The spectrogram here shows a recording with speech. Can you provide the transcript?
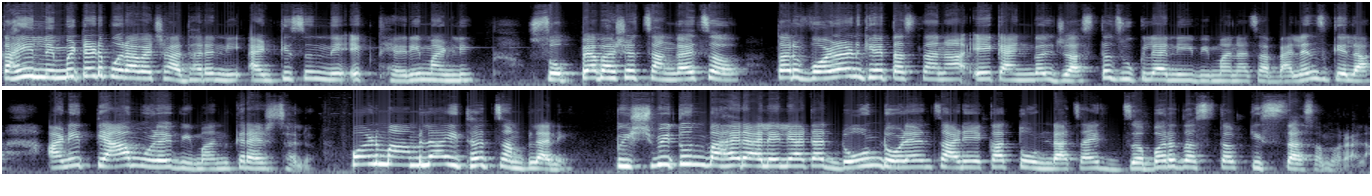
काही लिमिटेड पुराव्याच्या आधारांनी अँडकिसनने एक थेअरी मांडली. सोप्या भाषेत सांगायचं तर वळण घेत असताना एक अँगल जास्त झुकल्याने विमानाचा बॅलन्स गेला आणि त्यामुळे विमान क्रॅश झालं. पण मामला इथंच संपला नाही. पिशवीतून बाहेर आलेल्या त्या दोन डोळ्यांचा आणि एका तोंडाचा एक जबरदस्त किस्सा समोर आला.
